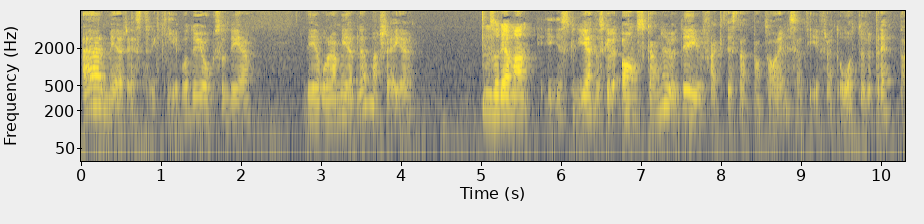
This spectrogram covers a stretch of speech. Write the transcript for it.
är mer restriktiv och det är också det, det våra medlemmar säger. Mm. Så det man egentligen skulle önska nu det är ju faktiskt att man tar initiativ för att återupprätta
